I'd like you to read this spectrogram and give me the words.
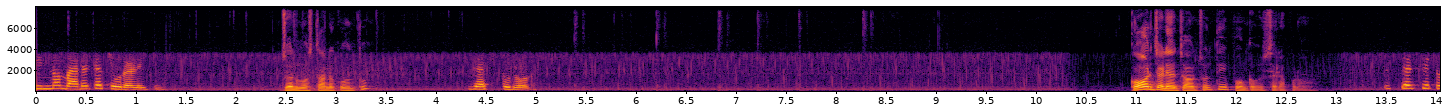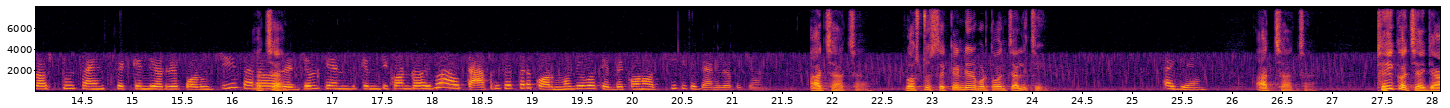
ଦିନ ବାରଟା ଚଉରାଳିଶ ଜନ୍ମସ୍ଥାନ କୁହନ୍ତୁ ଯାଜପୁର ରୋଡ଼ କ'ଣ ଜାଣିବାକୁ ଚାହୁଁଛନ୍ତି ପୁଅଙ୍କ ବିଷୟରେ ଆପଣ ସାର୍ ସେ ପ୍ଲସ୍ ଟୁ ସାଇନ୍ସ ସେକେଣ୍ଡ ଇୟରରେ ପଢୁଛି ତାର ରେଜଲ୍ଟ କେମିତି କ'ଣ ରହିବ ଆଉ ତାପରେ ସାର୍ ତାର କର୍ମଯୋଗ କେବେ କ'ଣ ଅଛି ଟିକେ ଜାଣିବାକୁ ଚାହୁଁଛି ଆଚ୍ଛା ଆଚ୍ଛା ପ୍ଲସ୍ ଟୁ ସେକେଣ୍ଡ ଇୟର ବର୍ତ୍ତମାନ ଚାଲିଛି ଆଜ୍ଞା ଆଚ୍ଛା ଆଚ୍ଛା ଠିକ୍ ଅଛି ଆଜ୍ଞା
